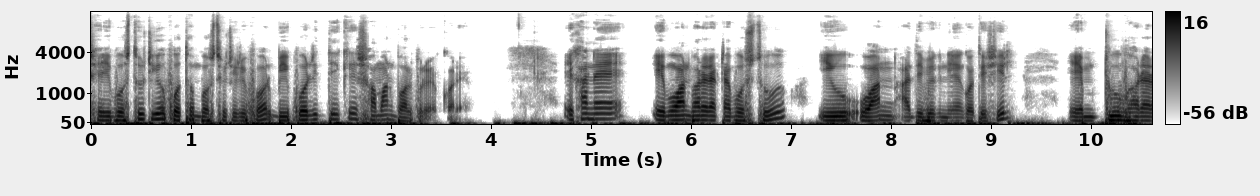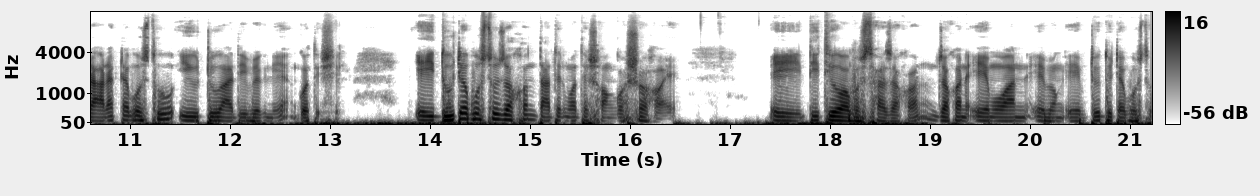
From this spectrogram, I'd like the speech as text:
সেই বস্তুটিও প্রথম বস্তুটির উপর বিপরীত দিকে সমান বল প্রয়োগ করে। এখানে এম ওয়ান ভরের একটা বস্তু ইউ ওয়ান আদিবেগ নিয়ে গতিশীল। এম টু ভরের আর একটা বস্তু ইউ টু আদিবেগ নিয়ে গতিশীল। এই দুইটা বস্তু যখন তাদের মধ্যে সংঘর্ষ হয়, এই দ্বিতীয় অবস্থা যখন যখন এম ওয়ান এবং এম টু দুইটা বস্তু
